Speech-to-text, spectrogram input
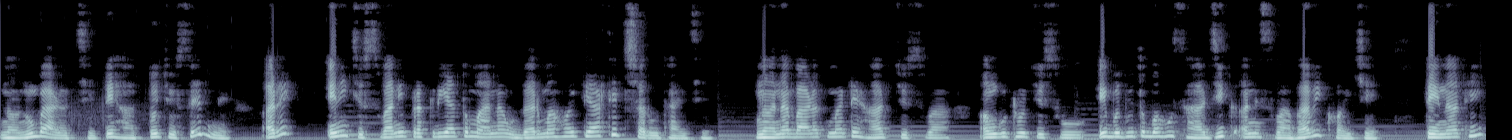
નાનું બાળક છે, તે હાથ તો ચૂસે જ ને. અરે એની ચૂસવાની પ્રક્રિયા તો માના ઉદરમાં હોય ત્યારથી જ શરૂ થાય છે. નાના બાળક માટે હાથ ચૂસવા, અંગૂઠો ચૂસવો, એ બધું તો બહુ સાહજિક અને સ્વાભાવિક હોય છે. તેનાથી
